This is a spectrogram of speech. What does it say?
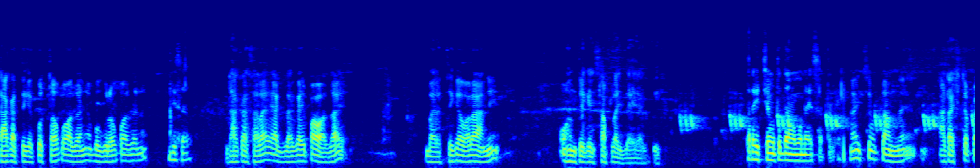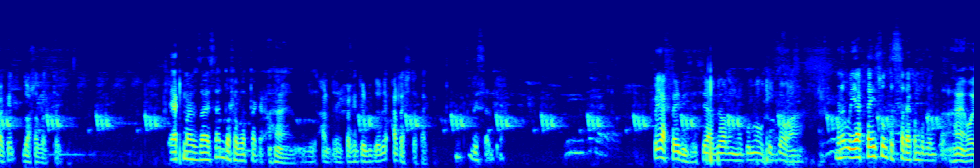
ঢাকা থেকে কোথাও পাওয়া যায় না বগুড়াও পাওয়া যায় না। জি স্যার। ঢাকা ছাড়া এক জায়গায় পাওয়া যায়। বাইরের থেকে ওরা আনে ওখান থেকে সাপ্লাই দেয় আর কি। তারা ইচ্ছে মতো নেয় স্যার তাহলে? হ্যাঁ ইচ্ছে মতো আনে আঠাশটা প্যাকেট দশ হাজার টাকা। এক মাস যায় স্যার দশ হাজার টাকা? হ্যাঁ প্যাকেটের ভিতরে আঠাশটা থাকে। জি স্যার ওই একটাই দিছে সে আগে আর অন্য কোনো ওষুধ দেওয়া মানে ওই একটাই চলতেছে স্যার এখন পর্যন্ত? হ্যাঁ ওই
